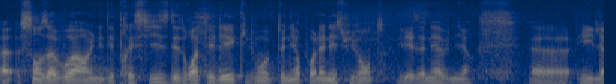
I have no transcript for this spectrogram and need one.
euh, sans avoir une idée précise des droits télé qu'ils vont obtenir pour l'année suivante et les années à venir. Euh, il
